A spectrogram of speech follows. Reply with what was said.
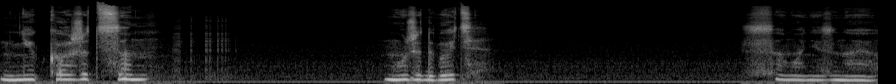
Мне кажется, может быть, сама не знаю.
